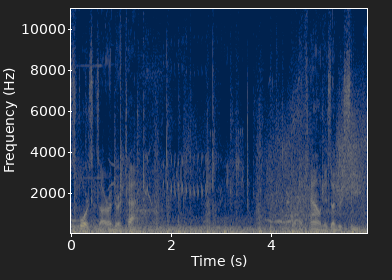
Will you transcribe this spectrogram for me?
Player's forces are under attack. A town is under siege.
